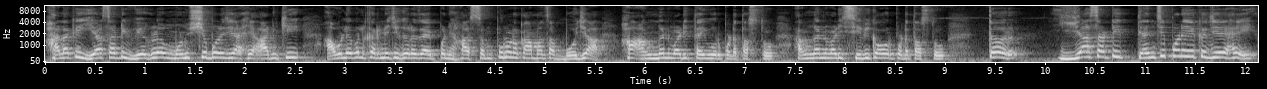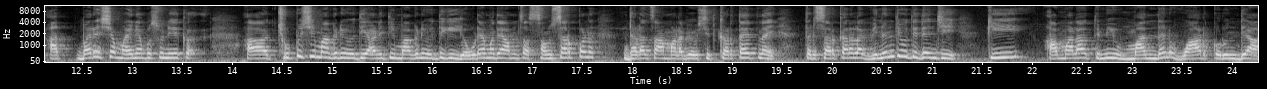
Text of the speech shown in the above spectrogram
हालाकी यासाठी वेगळं मनुष्यबळ जे आहे आणखी अवेलेबल करण्याची गरज आहे पण हा संपूर्ण कामाचा बोजा हा अंगणवाडी ताईवर पडत असतो अंगणवाडी सेविकावर पडत असतो. तर यासाठी त्यांची पण एक जे आहे आत बऱ्याचशा महिन्यापासून एक छोटीशी मागणी होती आणि ती मागणी होती की एवढ्यामध्ये आमचा संसार पण धडाचा आम्हाला व्यवस्थित करता येत नाही. तर सरकारला विनंती होती त्यांची की आम्हाला तुम्ही मानधन वाढ करून द्या.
